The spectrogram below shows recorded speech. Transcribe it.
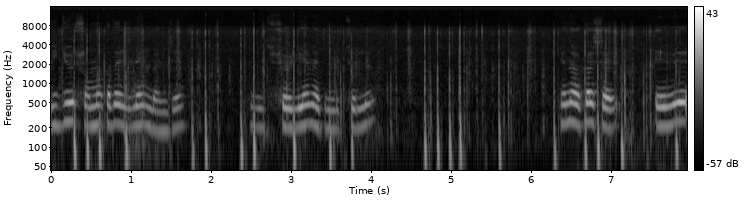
Videoyu sonuna kadar izleyin bence. Söyleyemedim bir türlü. Yani arkadaşlar evi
